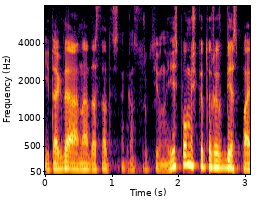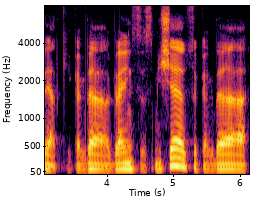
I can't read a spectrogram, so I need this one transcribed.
и тогда она достаточно конструктивна. Есть помощь, которая в беспорядке, когда границы смещаются, когда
